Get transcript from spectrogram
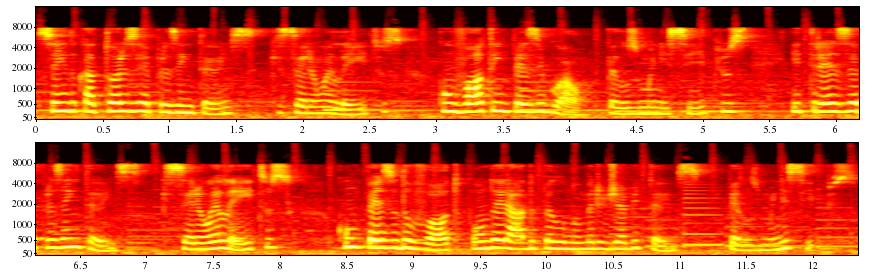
sendo 14 representantes que serão eleitos com voto em peso igual pelos municípios e 13 representantes que serão eleitos com peso do voto ponderado pelo número de habitantes pelos municípios.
